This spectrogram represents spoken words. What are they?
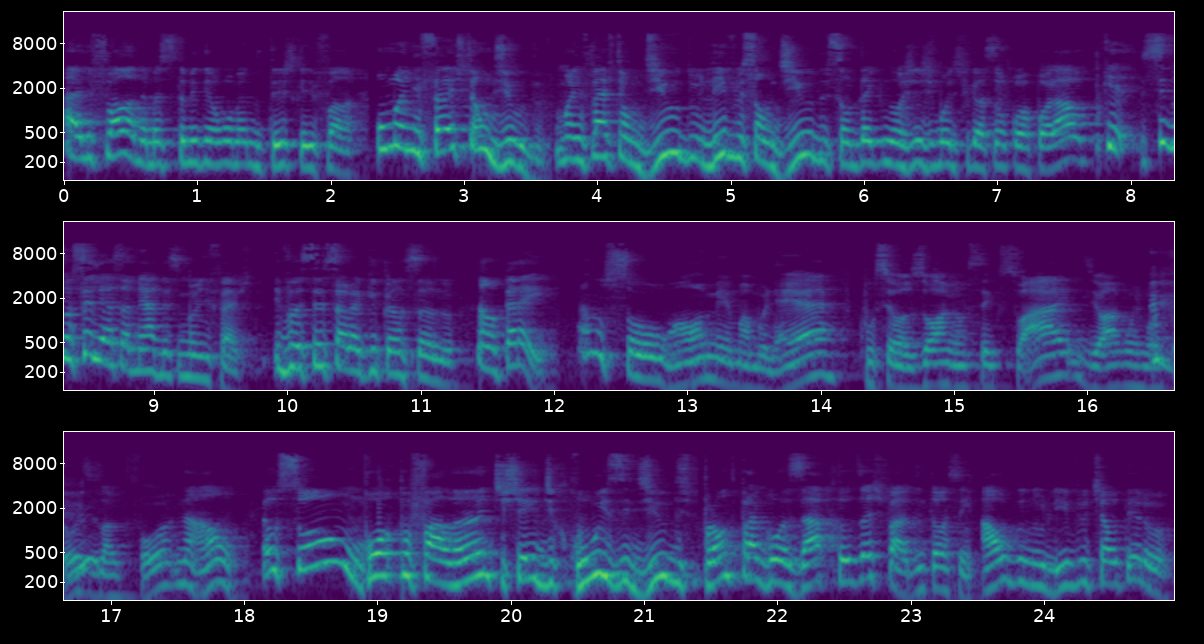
Aí ele fala, né? Mas também tem um momento do texto que ele fala: o manifesto é um dildo. O manifesto é um dildo, livros são dildos, são tecnologias de modificação corporal. Porque se você ler essa merda desse manifesto e você sai aqui pensando: não, peraí, eu não sou um homem, uma mulher, com seus órgãos sexuais e órgãos motores, sei lá o que for. Não. Eu sou um corpo falante, cheio de cruz e dildos, pronto para gozar por todas as partes. Então, assim, algo no livro te alterou.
